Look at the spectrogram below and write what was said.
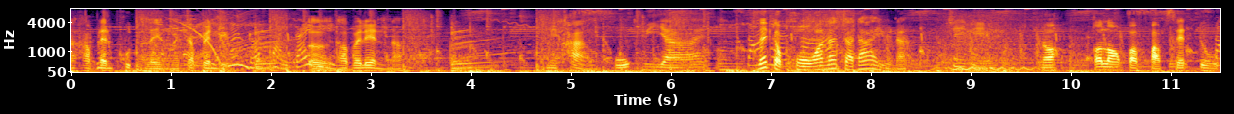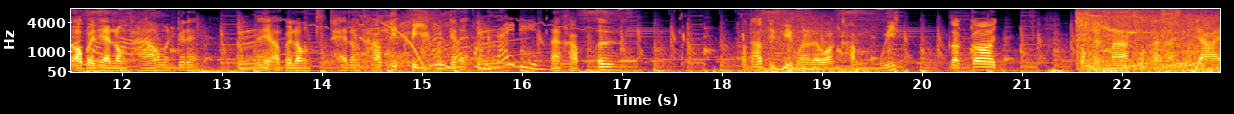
นะครับแลนพุดอะไรอย่างเงี้ยจำเป็นอยู่ขึ้นรถไฟใต้เออดินถ้าไปเล่นนะมีขังคุกมีย้ายอืมเล่นกับโคก็น่าจะได้อยู่นะที่นี้เนาะก็ลองปรับปรับเซตดูเอาไปแทนรองเท้ามันก็ได้นี่เอาไปลองแทนรองเท้าติดปีกขึ้มันนรก็ถได้ไฟใต้ดินนะครับ เออรองเท้าติดปีกมันอะไรวะคัมวิกแล้วก็ ตรงเลนมาร์กของการห้าสิบย้าย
